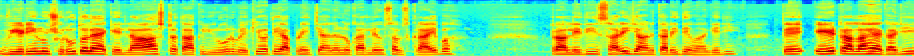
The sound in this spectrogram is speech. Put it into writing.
ਵੀਡੀਓ ਨੂੰ ਸ਼ੁਰੂ ਤੋਂ ਲੈ ਕੇ ਲਾਸਟ ਤੱਕ ਜ਼ਰੂਰ ਵੇਖਿਓ ਤੇ ਆਪਣੇ ਚੈਨਲ ਨੂੰ ਕਰ ਲਿਓ ਸਬਸਕ੍ਰਾਈਬ। ਟਰਾਲੀ ਦੀ ਸਾਰੀ ਜਾਣਕਾਰੀ ਦੇਵਾਂਗੇ ਜੀ। ਤੇ ਇਹ ਟਰਾਲਾ ਹੈਗਾ ਜੀ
